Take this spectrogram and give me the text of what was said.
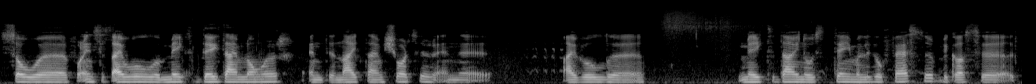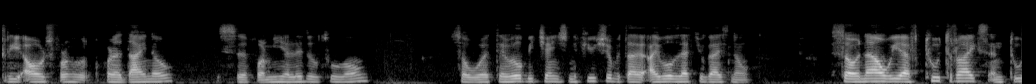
So uh, for instance I will make the daytime longer and the nighttime shorter and uh, I will uh, make the dinos tame a little faster because uh, 3 hours for, for a dino is uh, for me a little too long. So uh, there will be change in the future but I, I will let you guys know. So now we have 2 trikes and 2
